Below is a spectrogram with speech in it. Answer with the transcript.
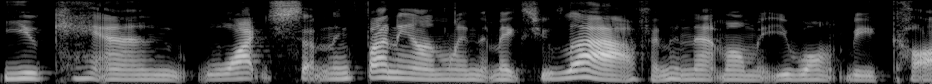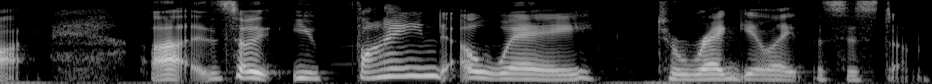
You can watch something funny online that makes you laugh, and in that moment, you won't be caught. Uh, so you find a way to regulate the system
